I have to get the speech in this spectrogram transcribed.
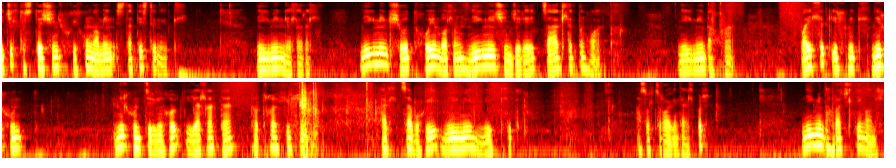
ижил төстэй шинж бүхий хүн амын статистик нэгдэл. Нийгмийн ялгарал. Нийгмийн гишүүд хувийн болон нийгмийн шинжээрээ зааглагдсан хуваагдах. Нийгмийн давхар. Баялаг, эрх мэдэл, нэр хүнд нэр хүнд зэргийн хувьд ялгаатай тодорхой хэв шинж харилцаа бүхий нийгмийн нийтлэг асуулт 6-гийн тайлбар. Нийгмийн давхраачлалтын онол.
